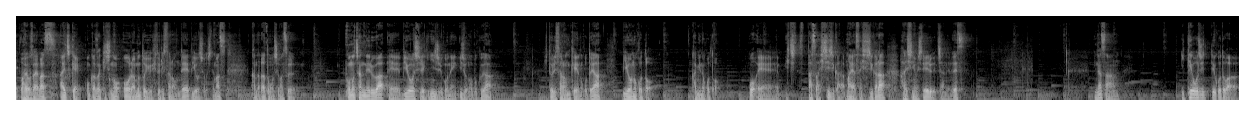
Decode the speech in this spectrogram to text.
い、おはようございます。愛知県岡崎市のオーラムという一人サロンで美容師をしてます。カナダと申します。このチャンネルは、えー、美容師歴25年以上の僕が一人サロン系のことや美容のこと髪のことを、えー、朝7時から毎朝7時から配信をしているチャンネルです。皆さん池おじっていうことは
